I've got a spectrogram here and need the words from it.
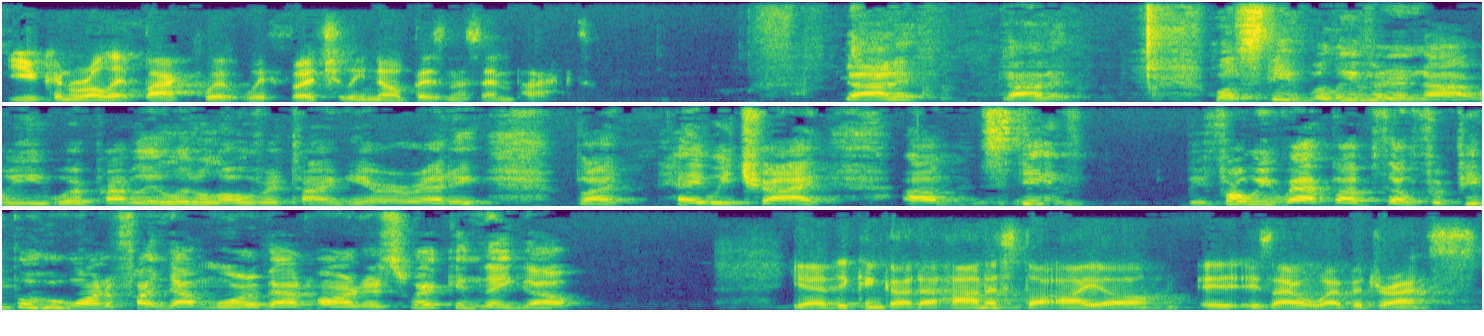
you can roll it back with, with virtually no business impact. Got it. Got it. Well, Steve, believe it or not, we, we're probably a little overtime here already, but hey, we try. Um, Steve, before we wrap up, though, for people who want to find out more about Harness, where can they go? Yeah, they can go to harness.io is our web address.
